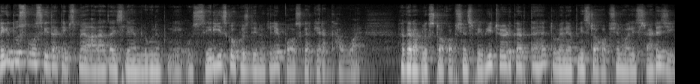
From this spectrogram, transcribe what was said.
लेकिन दोस्तों, वो सीधा टिप्स में आ रहा था, इसलिए हम लोगों ने अपनी उस सीरीज़ को कुछ दिनों के लिए पॉज करके रखा हुआ है। अगर आप लोग स्टॉक ऑप्शंस पे भी ट्रेड करते हैं तो मैंने अपनी स्टॉक ऑप्शन वाली स्ट्रैटेजी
